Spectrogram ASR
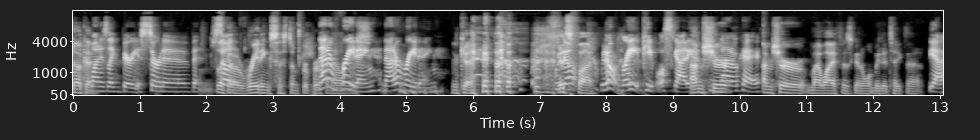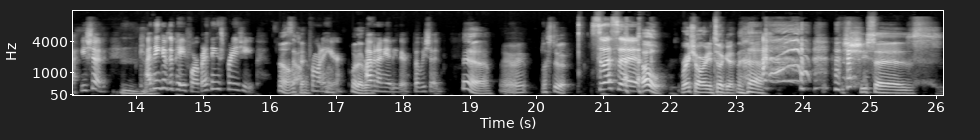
Okay, one is like very assertive and it's so like a rating system for people. not a rating, not a rating. Okay, We it's don't- fine. We don't rate people, Scotty. I'm It's sure- not okay. I'm sure my wife is going to want me to take that. Yeah, you should. Mhm. I think you have to pay for it, but I think it's pretty cheap. Oh, so, okay. from what I Well, hear. Whatever. I haven't done yet either, but we should. yeah. All right. Let's do it. So that's it. Oh, Rachel already took it. she says,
